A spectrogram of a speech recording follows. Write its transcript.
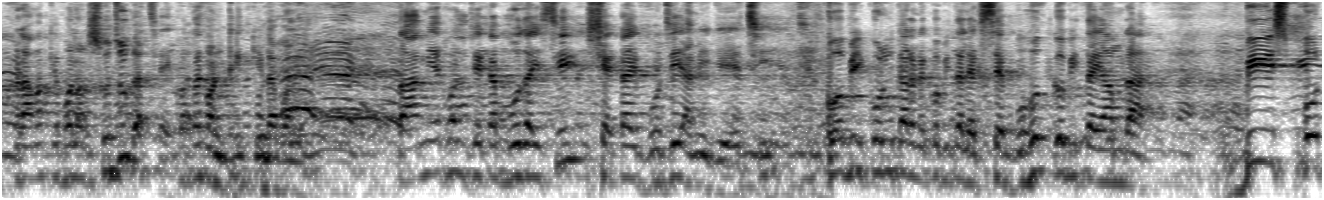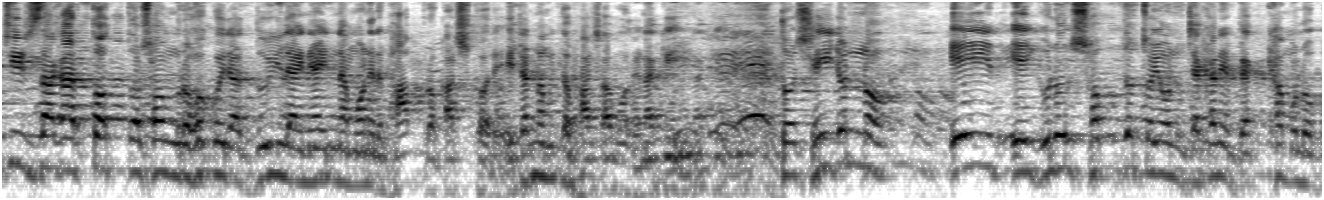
আপনার আমাকে বলার সুযোগ আছে, কথা কোন ঠিক কিনা বলেন। তো আমি এখন যেটা বোঝাইছি, সেটাই বুঝে আমি গিয়েছি। কবি কোন কারণে কবিতা লেখছে? বহুত কবিতায় আমরা বিশ, পঁচিশ জায়গার তত্ত্ব সংগ্রহ কইরা দুই লাইন আইন না মনের ভাব প্রকাশ করে। এটার নামই তো ভাষা বলে নাকি? তো সেই জন্য এই, এইগুলোর শব্দ চয়ন যেখানে ব্যাখ্যামূলক,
